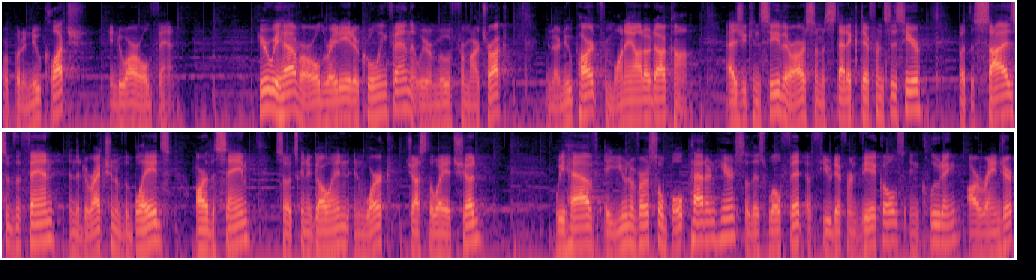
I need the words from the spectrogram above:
or put a new clutch into our old fan. Here we have our old radiator cooling fan that we removed from our truck and our new part from 1aauto.com. As you can see, there are some aesthetic differences here, but the size of the fan and the direction of the blades are the same, so it's gonna go in and work just the way it should. We have a universal bolt pattern here, so this will fit a few different vehicles, including our Ranger.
